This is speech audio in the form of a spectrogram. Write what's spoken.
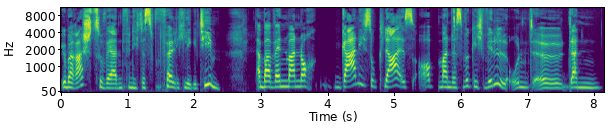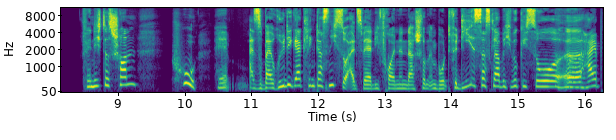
überrascht zu werden, finde ich das völlig legitim. Aber wenn man noch gar nicht so klar ist, ob man das wirklich will und äh, dann finde ich das schon, puh, Also bei Rüdiger klingt das nicht so, als wäre die Freundin da schon im Boot. Für die ist das, glaube ich, wirklich so äh, halb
